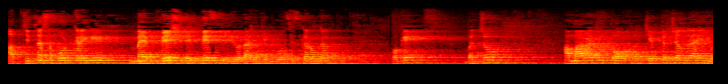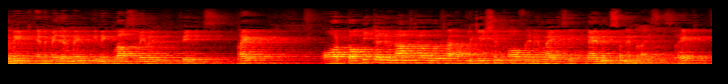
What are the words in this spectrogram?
आप जितना सपोर्ट करेंगे, मैं बेस्ट से बेस्ट वीडियो लाने की कोशिश करूँगा। ओके बच्चों हमारा जो चैप्टर चल रहा है unit and measurement in a class eleven physics right और टॉपिक का जो नाम था, वो था application of analysis dimension analysis right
